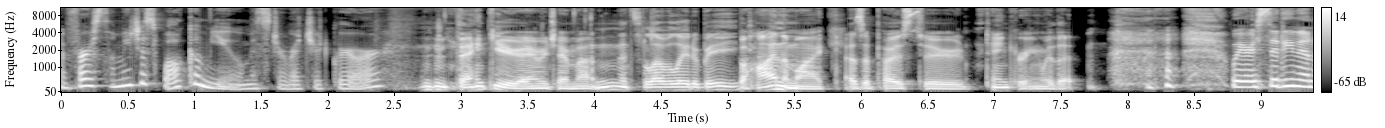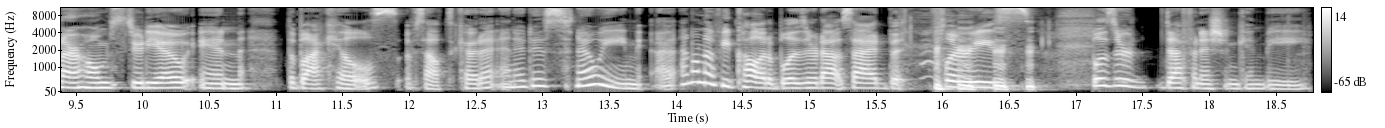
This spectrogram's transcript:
and first, let me just welcome you, Mr. Richard Grewar. Thank you, Amy Jo Martin. It's lovely to be behind the mic as opposed to tinkering with it. we are sitting in our home studio in the Black Hills of South Dakota, and it is snowing. I, I don't know if you'd call it a blizzard outside, but flurries, blizzard definition can be.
